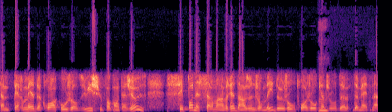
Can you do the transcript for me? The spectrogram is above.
ça me permet de croire qu'aujourd'hui je suis pas contagieuse. C'est pas nécessairement vrai dans une journée, deux jours, trois jours, quatre mm. jours de, de, maintenant.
